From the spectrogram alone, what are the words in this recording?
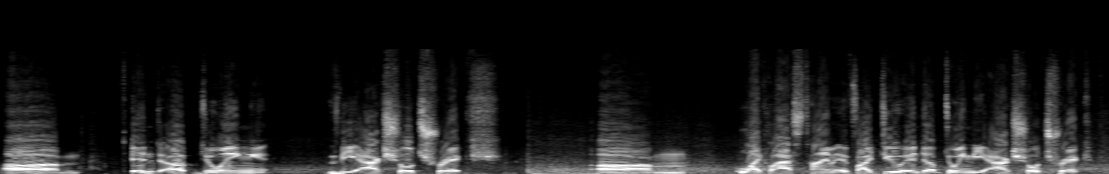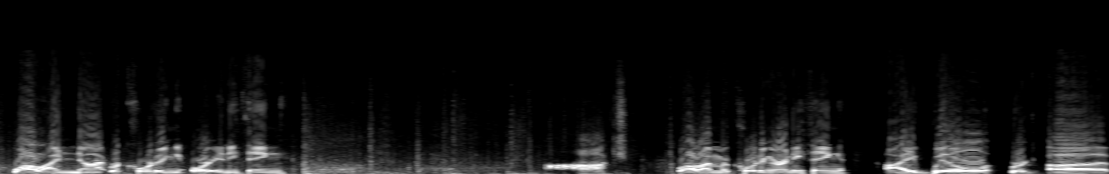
um end up doing the actual trick um like last time, if I do end up doing the actual trick while I'm not recording or anything, fuck, while I'm recording or anything, I will uh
